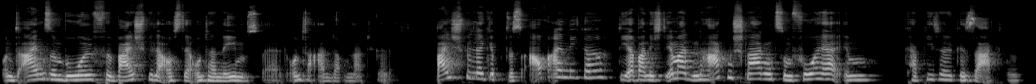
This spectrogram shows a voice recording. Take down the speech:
und ein Symbol für Beispiele aus der Unternehmenswelt, unter anderem natürlich. Beispiele gibt es auch einige, die aber nicht immer den Haken schlagen zum vorher im Kapitel Gesagten.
